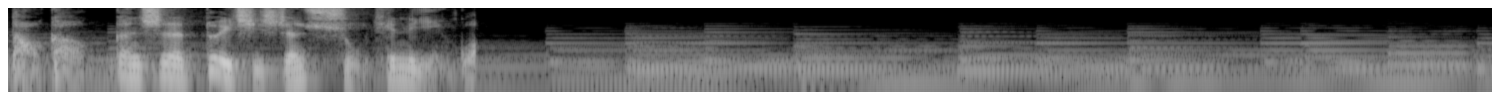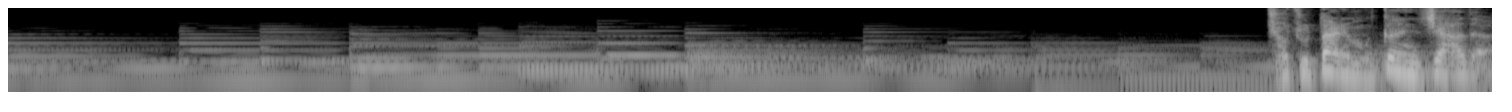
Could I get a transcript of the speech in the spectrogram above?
祷告、更深的对齐神属天的眼光。求主带领我们更加的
